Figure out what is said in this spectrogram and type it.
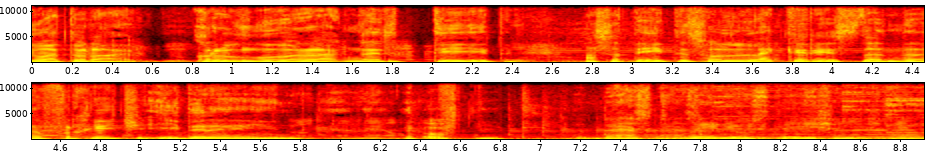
wat er krungur ngerti. Als het eten zo lekker is, dan uh, vergeet je iedereen. of niet? The best radio station in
